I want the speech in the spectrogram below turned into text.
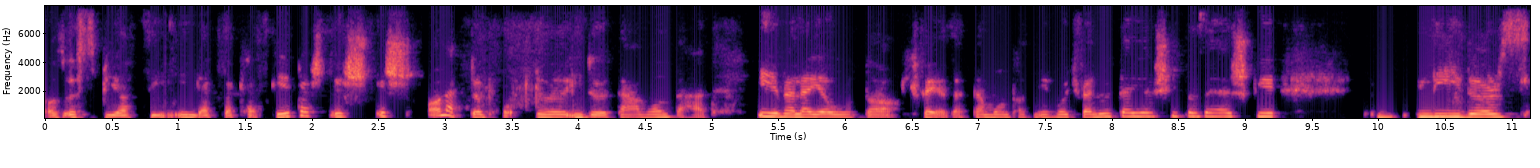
az összpiaci indexekhez képest, és, és a legtöbb időtávon, tehát éveleje óta kifejezetten mondhatni, hogy felül teljesít az ESG leaders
